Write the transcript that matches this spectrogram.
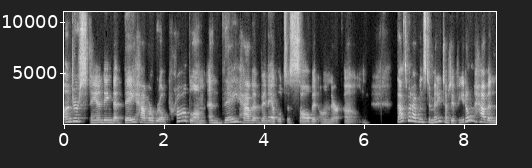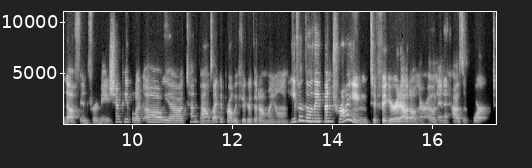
understanding that they have a real problem and they haven't been able to solve it on their own. That's what happens to many times. If you don't have enough information, people like, oh, yeah, 10 pounds, I could probably figure that on my own, even though they've been trying to figure it out on their own and it hasn't worked.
